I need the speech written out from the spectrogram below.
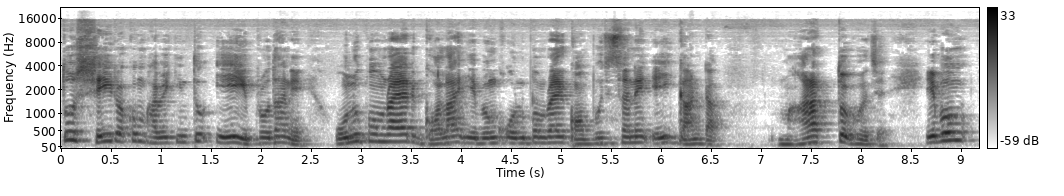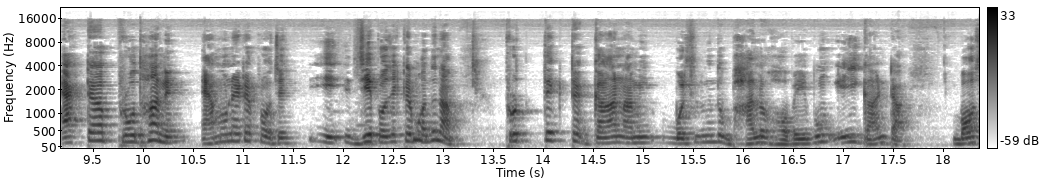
তো সেই রকমভাবে কিন্তু এই প্রধানে অনুপম রায়ের গলায় এবং অনুপম রায়ের কম্পোজিশনে এই গানটা মারাত্মক হয়েছে। এবং একটা প্রধান এমন একটা প্রজেক্ট যে প্রজেক্টের মধ্যে না প্রত্যেকটা গান আমি বলছিলাম কিন্তু ভালো হবে এবং এই গানটা বস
